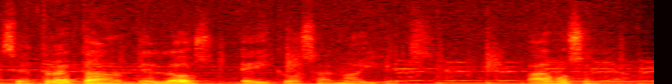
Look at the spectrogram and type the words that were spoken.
Se trata de los eicosanoides. Vamos allá.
